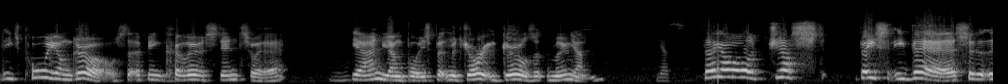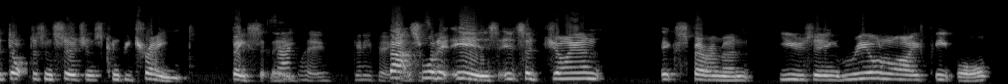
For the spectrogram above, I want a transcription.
these poor young girls that have been coerced into it Mhm. yeah and young boys but majority girls at the moment Yes. they are just basically there so that the doctors and surgeons can be trained basically Exactly. Guinea pig. that's what 100%. it is it's a giant experiment using real live people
